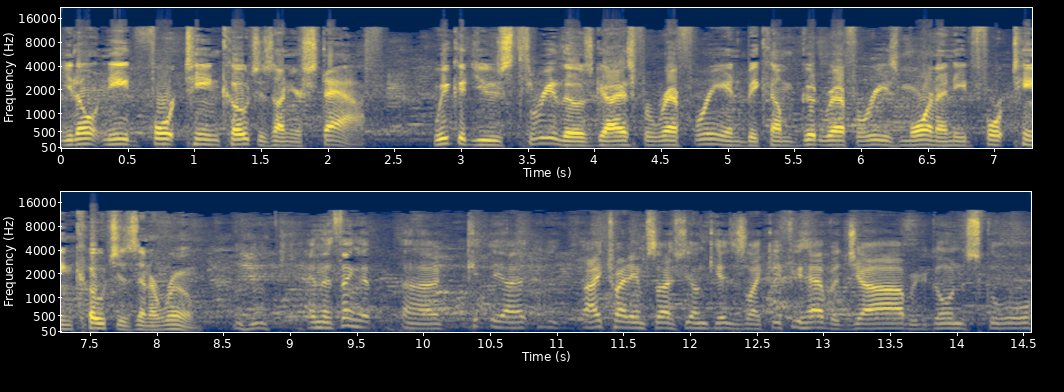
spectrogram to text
You don't need 14 coaches on your staff. We could use three of those guys for referee and become good referees more than I need 14 coaches in a room. And the thing that uh, I try to emphasize to young kids is like if you have a job or you're going to school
